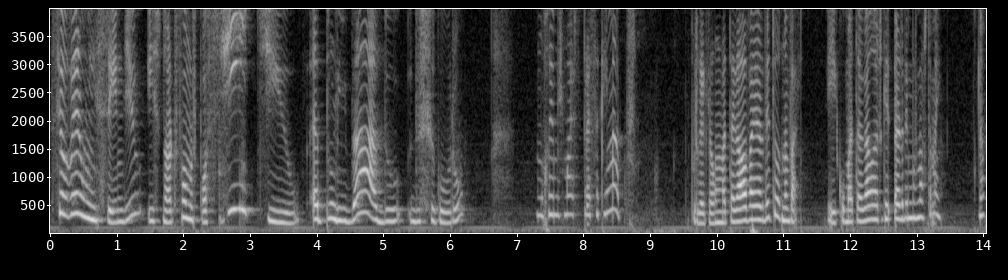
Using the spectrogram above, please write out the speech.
se houver um incêndio e se nós formos para o sítio apelidado de seguro, morremos mais depressa queimados. Porque aquele matagal vai arder todo, não vai? E com o matagal ardemos nós também. Não?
